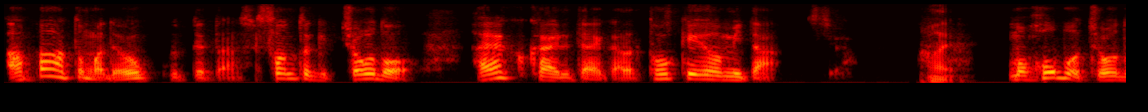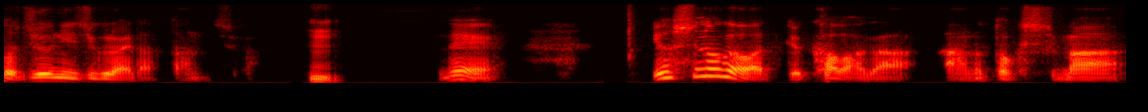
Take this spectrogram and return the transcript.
アパートまで送ってたんですよ。その時ちょうど早く帰りたいから時計を見たんですよ。はい。もうほぼちょうど12時ぐらいだったんですよ。うんで、吉野川っていう川があの徳島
